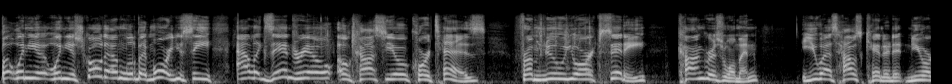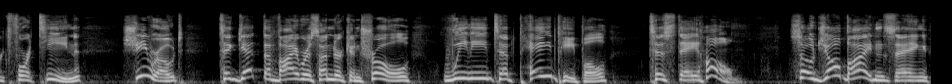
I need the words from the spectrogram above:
But when you when you scroll down a little bit more, you see Alexandria Ocasio Cortez from New York City, Congresswoman, U.S. House candidate, New York 14. She wrote, "To get the virus under control, we need to pay people to stay home." So Joe Biden saying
